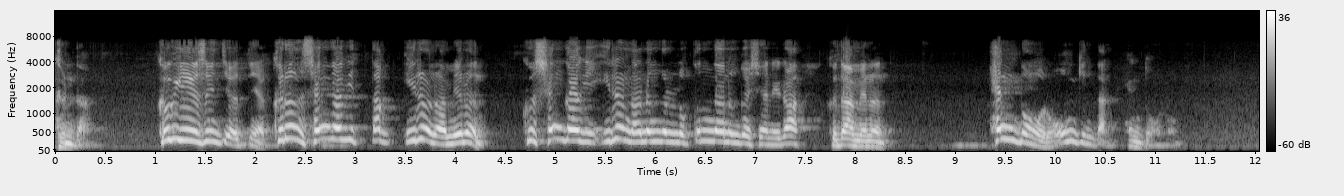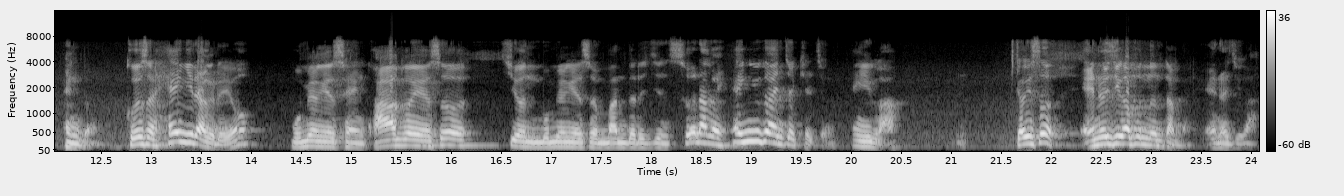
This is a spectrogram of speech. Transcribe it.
그런다. 거기에서 이제 어떠냐. 그런 생각이 딱 일어나면은 그 생각이 일어나는 걸로 끝나는 것이 아니라 그 다음에는 행동으로 옮긴다. 행동으로. 행동. 그것을 행이라 그래요. 무명에서 행. 과거에서 지은 무명에서 만들어진 선악의 행위가 이제 결정, 행위가. 여기서 에너지가 붙는단 말이에요, 에너지가.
